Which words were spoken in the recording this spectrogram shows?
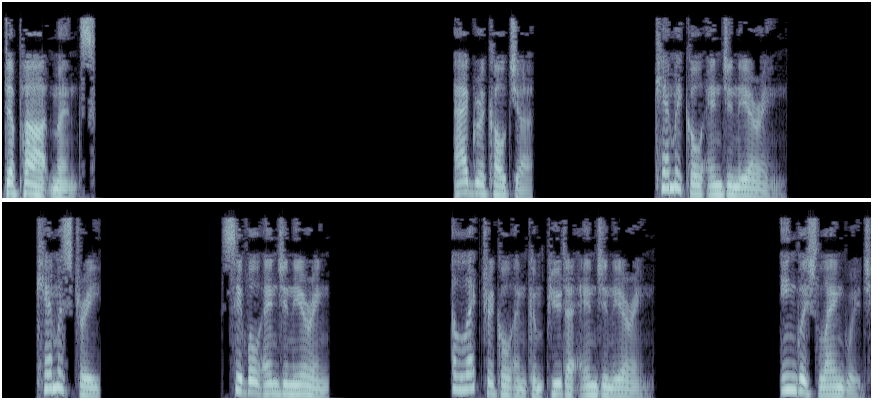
Departments Agriculture Chemical engineering Chemistry Civil engineering Electrical and computer engineering English language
